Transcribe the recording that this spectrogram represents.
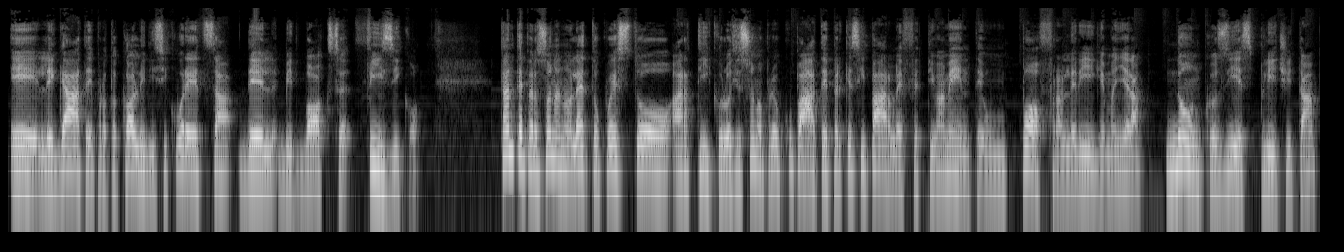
e legata ai protocolli di sicurezza del bitbox fisico. Tante persone hanno letto questo articolo e si sono preoccupate perché si parla effettivamente un po' fra le righe in maniera non così esplicita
